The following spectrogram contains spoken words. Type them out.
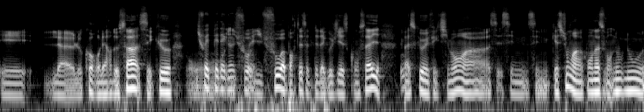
Et le corollaire de ça, c'est que il faut être pédagogue. Il faut, apporter cette pédagogie et ce conseil mm. parce que effectivement, euh, c'est une, une, question hein, qu'on a souvent. Nous, nous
